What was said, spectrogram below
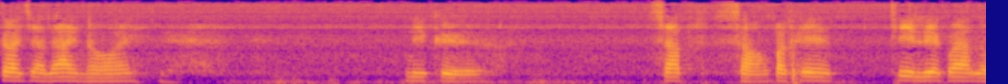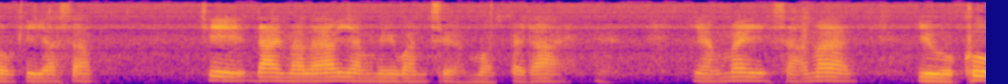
ก็จะได้น้อย นี่คือ ทรัพย์สองประเภทที่เรียกว่าโลกียทรัพย์ ที่ได้มาแล้วยังมีวันเสื่อมหมดไปได้ ยังไม่สามารถ อยู่คู่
